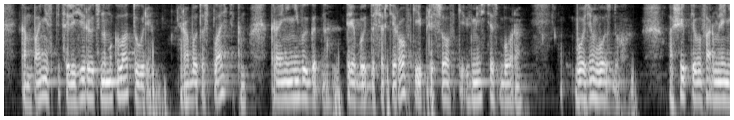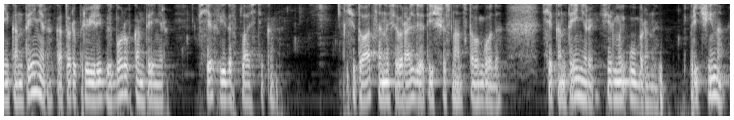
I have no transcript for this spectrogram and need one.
– компания специализируется на макулатуре. Работа с пластиком крайне невыгодна, требует досортировки и прессовки вместе сбора. Возим воздух. Ошибки в оформлении контейнера, которые привели к сбору в контейнер всех видов пластика. Ситуация на февраль 2016 года. Все контейнеры фирмой убраны. Причина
